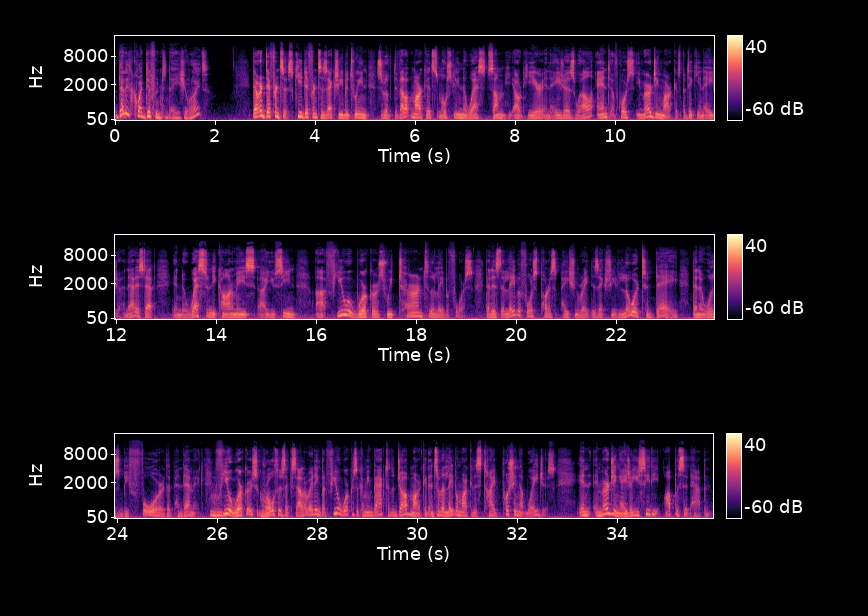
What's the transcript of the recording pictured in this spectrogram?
that is quite different in Asia, right? There are differences, key differences actually between sort of developed markets, mostly in the West, some out here in Asia as well, and of course emerging markets, particularly in Asia. And that is that in the Western economies, uh, you've seen uh, fewer workers return to the labor force. That is, the labor force participation rate is actually lower today than it was before the pandemic. Mm-hmm. Fewer workers, growth is accelerating, but fewer workers are coming back to the job market, and so the labor market is tight, pushing up wages. In emerging Asia, you see the opposite happen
